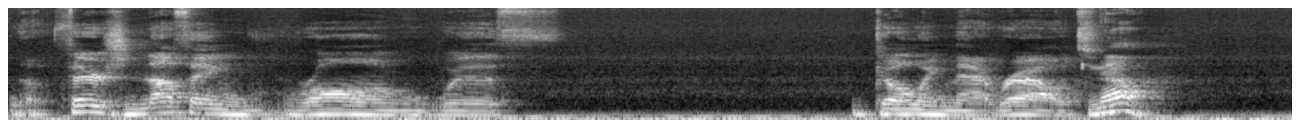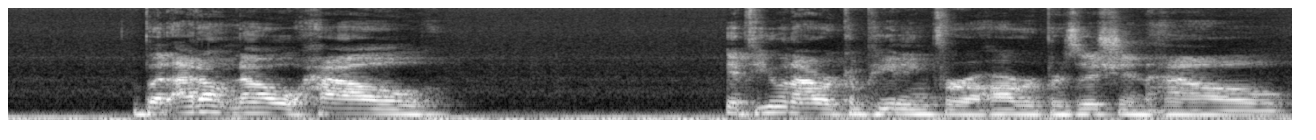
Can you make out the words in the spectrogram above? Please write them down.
there's nothing wrong with going that route, no. But I don't know how if you and I were competing for a Harvard position, how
